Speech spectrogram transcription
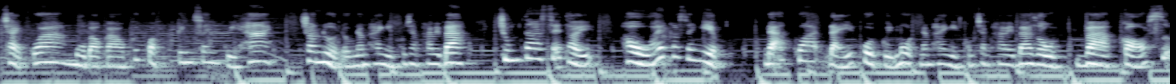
trải qua mùa báo cáo kết quả kinh doanh quý 2 cho nửa đầu năm 2023. Chúng ta sẽ thấy hầu hết các doanh nghiệp đã qua đáy hồi quý 1 năm 2023 rồi và có sự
